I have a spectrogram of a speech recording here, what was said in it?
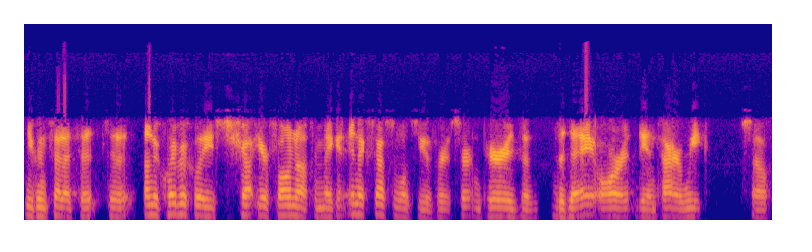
you can set it to, to unequivocally shut your phone off and make it inaccessible to you for certain periods of the day or the entire week. So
